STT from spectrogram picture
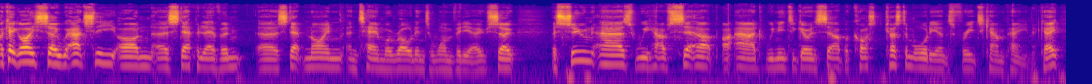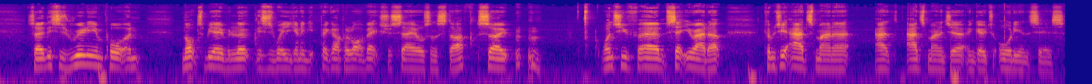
Okay guys, so we're actually on uh, step 11. Uh, step 9 and 10 were rolled into one video. So as soon as we have set up our ad, we need to go and set up a cost custom audience for each campaign. Okay, so this is really important, not to be overlooked. This is where you're going to pick up a lot of extra sales and stuff. So once you've uh, set your ad up, come to your ads manager, ad, ads manager, and go to audiences.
